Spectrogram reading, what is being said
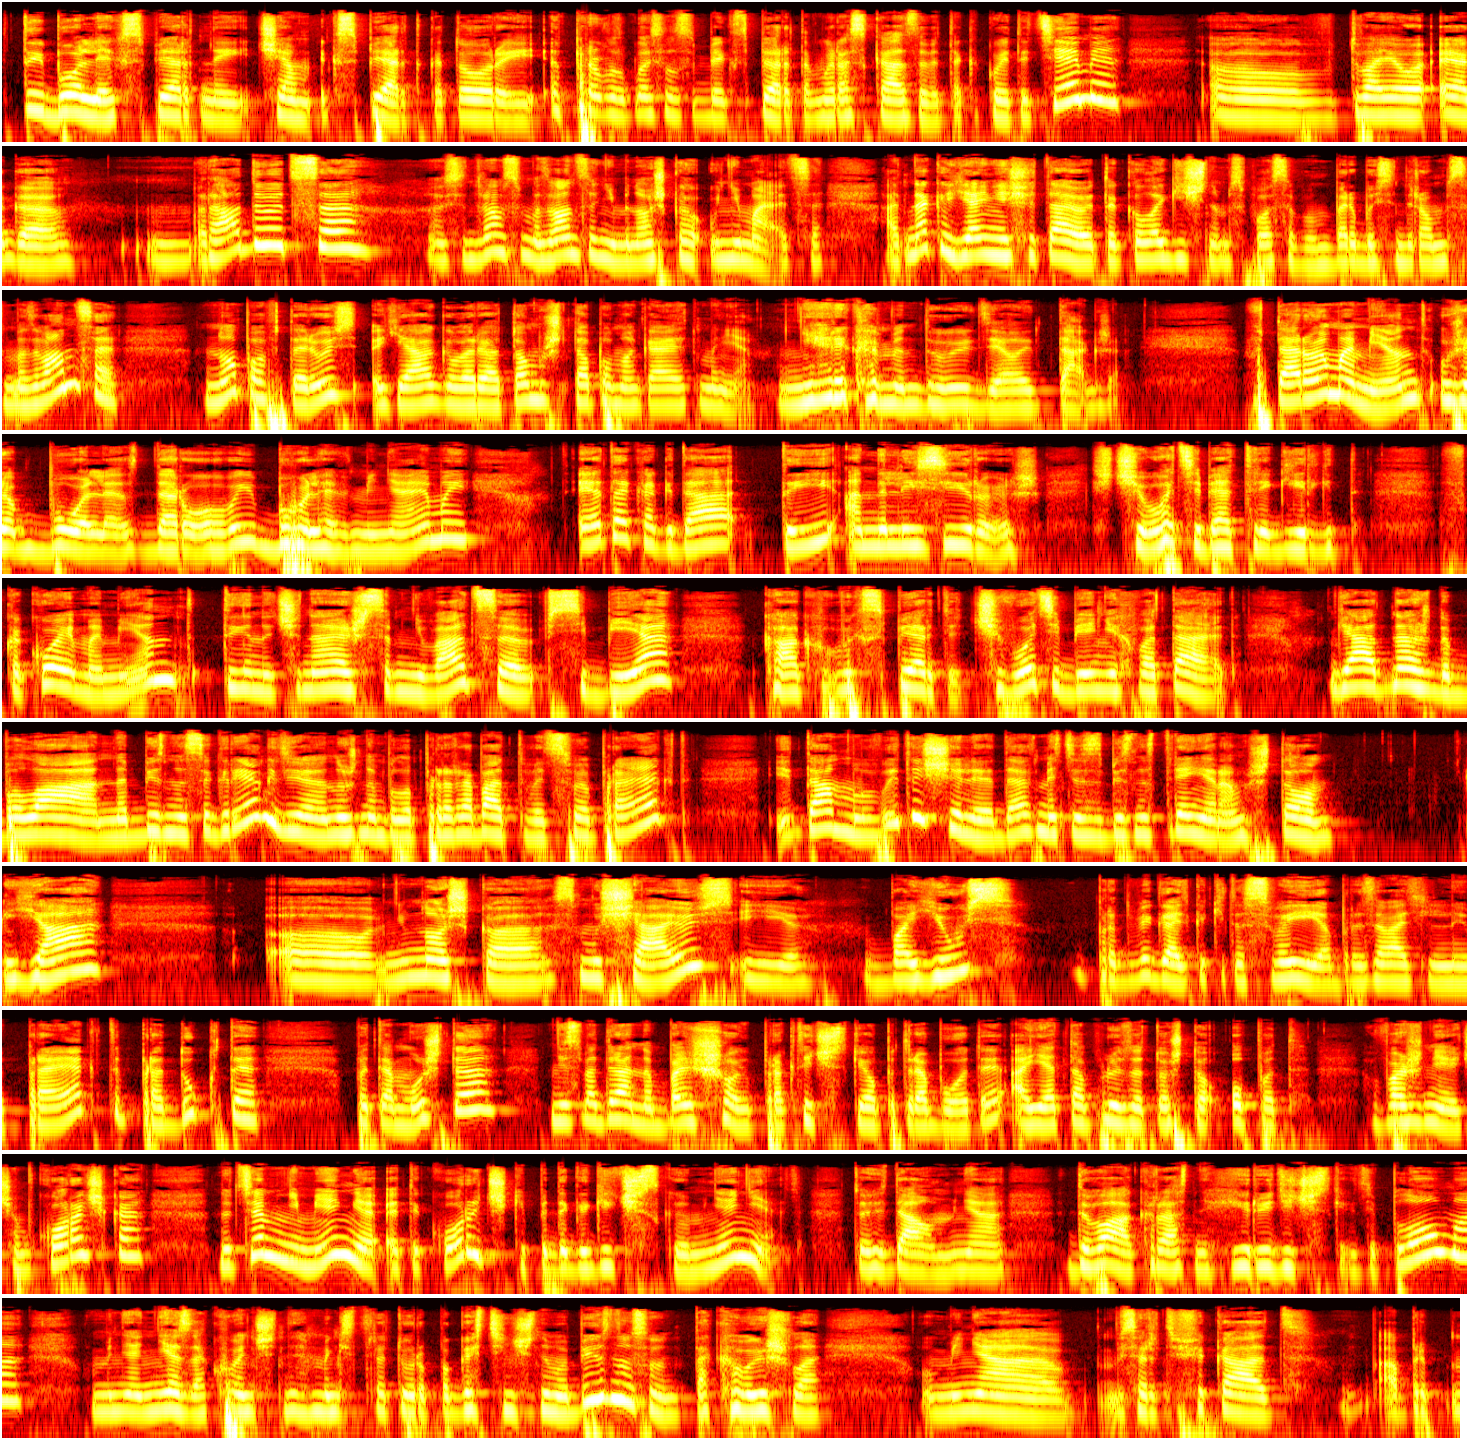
ты более экспертный, чем эксперт, который провозгласил себя экспертом и рассказывает о какой-то теме, э, твое эго радуется, синдром самозванца немножко унимается. Однако я не считаю это экологичным способом борьбы с синдромом самозванца, но, повторюсь, я говорю о том, что помогает мне. Не рекомендую делать так же. Второй момент, уже более здоровый, более вменяемый, это когда ты анализируешь, с чего тебя триггерит, в какой момент ты начинаешь сомневаться в себе, как в эксперте, чего тебе не хватает. Я однажды была на бизнес-игре, где нужно было прорабатывать свой проект, и там мы вытащили, да, вместе с бизнес-тренером, что я э, немножко смущаюсь и боюсь продвигать какие-то свои образовательные проекты, продукты, потому что, несмотря на большой практический опыт работы, а я топлю за то, что опыт важнее, чем корочка, но тем не менее этой корочки педагогической у меня нет. То есть, да, у меня два красных юридических диплома, у меня незаконченная магистратура по гостиничному бизнесу, так вышло, у меня сертификат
